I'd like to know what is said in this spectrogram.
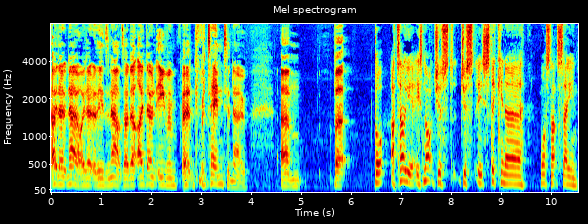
I don't know. I don't know the ins and outs. I don't, I don't even uh, pretend to know. Um, but But I tell you, it's not just just it's sticking a what's that saying?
